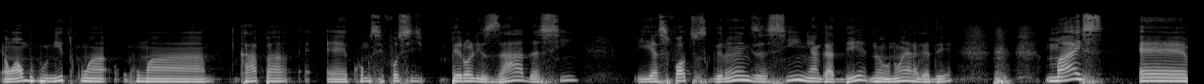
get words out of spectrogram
É um álbum bonito com, a, com uma capa é, como se fosse perolizada assim e as fotos grandes assim em HD. Não, não era HD, mas é,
